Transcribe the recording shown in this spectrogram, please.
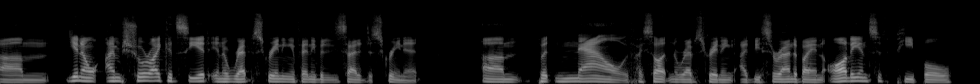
um, you know, I'm sure I could see it in a rep screening if anybody decided to screen it. Um, but now, if I saw it in a rep screening, I'd be surrounded by an audience of people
